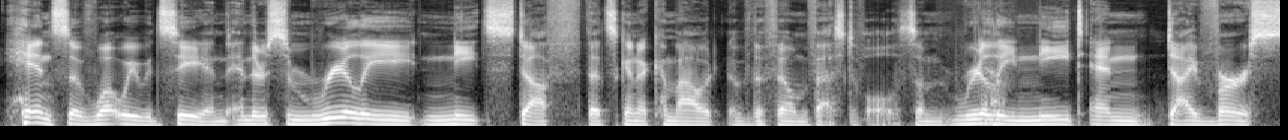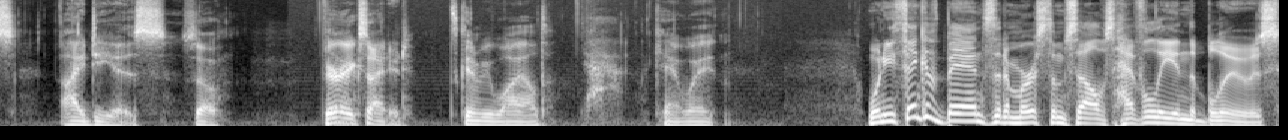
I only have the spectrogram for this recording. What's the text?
hints of what we would see, and, and there's some really neat stuff that's going to come out of the film festival. Some really neat and diverse ideas. So very excited. It's gonna be wild. Yeah, I can't wait. When you think of bands that immerse themselves heavily in the blues,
